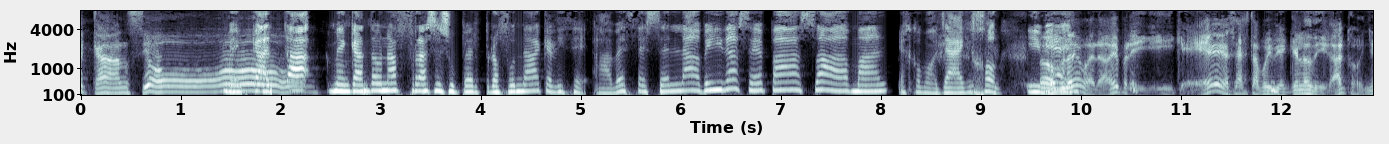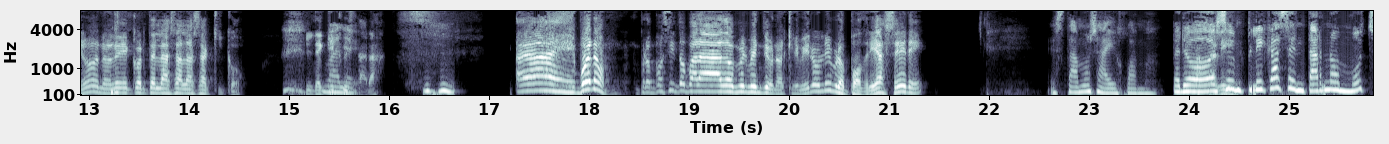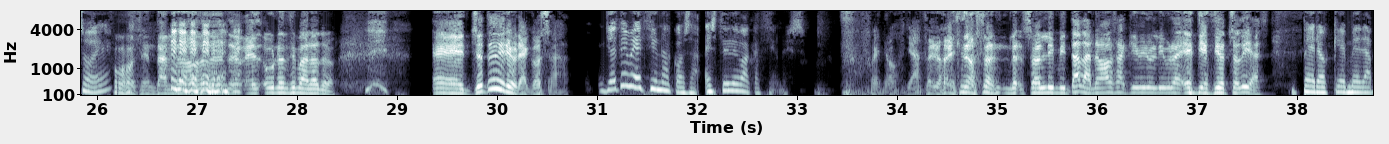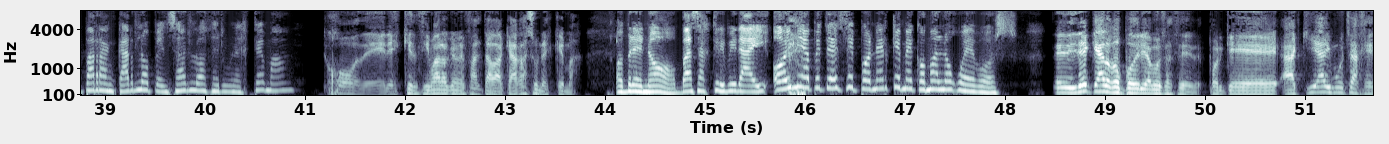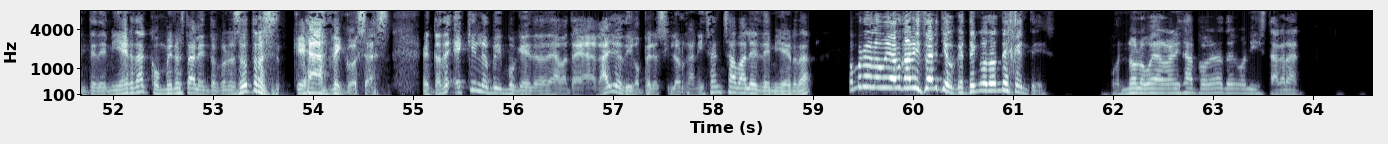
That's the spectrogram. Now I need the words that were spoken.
canción. Me encanta, me encanta una frase súper profunda que dice, a veces en la vida se pasa mal. Es como, ya, hijo, y bien. Hombre, bueno, pero ¿y, y qué? O sea, está muy bien que lo diga, coño. No le corten las alas a Kiko. El de Kiko Vale. estará. Ay, bueno, propósito para 2021. Escribir un libro podría ser, ¿eh? Estamos ahí, Juanma. Pero eso implica sentarnos mucho, ¿eh? Sentarnos uno encima del otro. Eh, yo te diré una cosa. Yo te voy a decir una cosa, estoy de vacaciones. Bueno, ya, pero no son, no- son limitadas. No vamos a escribir un libro en 18 días. Pero que me da para arrancarlo, pensarlo, hacer un esquema. Joder, es que encima lo que me faltaba, que hagas un esquema. Hombre, no, vas a escribir ahí. Hoy me apetece poner que me coman los huevos. Te diré que algo podríamos hacer, porque aquí hay mucha gente de mierda con menos talento que nosotros que hace cosas. Entonces, es que es lo mismo que lo de la batalla de gallo, digo, pero si lo organizan chavales de mierda, ¿cómo no lo voy a organizar yo, que tengo dos de gentes? Pues no lo voy a organizar porque no tengo ni Instagram.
